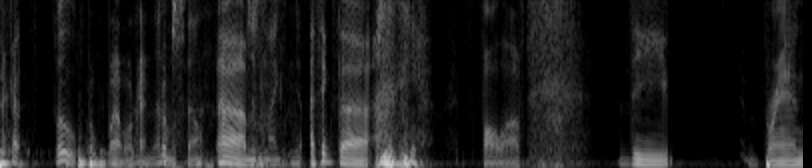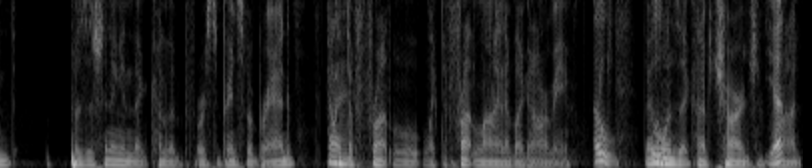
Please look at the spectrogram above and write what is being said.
I kind of. Oh, Wow. Okay. that Whoops. almost fell. Um, Just the mic. I think the yeah, fall off the brand positioning and the kind of the first appearance of a brand, kind of like Right. the front, like the front line of like an army. Oh, They're the ones that kind of charge Yep. front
